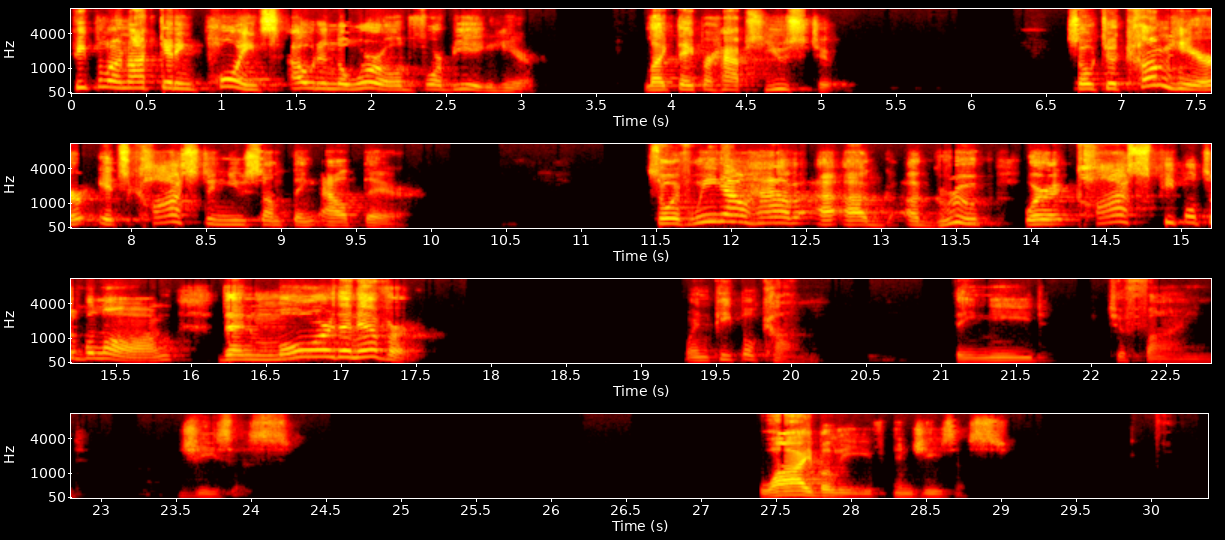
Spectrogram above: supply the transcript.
People are not getting points out in the world for being here like they perhaps used to. So to come here, it's costing you something out there. So if we now have a, a, a, group where it costs people to belong, then more than ever, when people come, they need to find Jesus. Why believe in Jesus?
